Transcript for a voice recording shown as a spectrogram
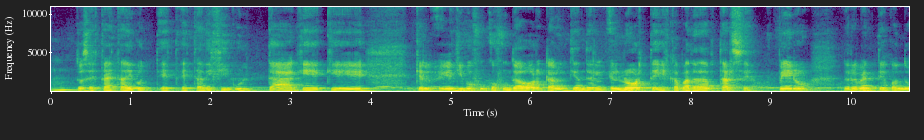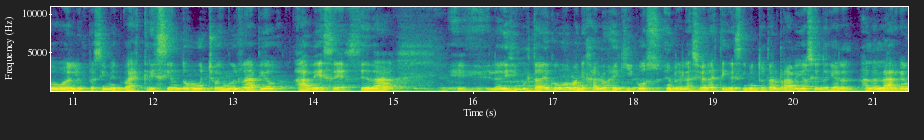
Entonces está esta, esta dificultad que, que, que el, el equipo fu- cofundador, claro, entiende el, el norte y es capaz de adaptarse, pero de repente cuando el crecimiento va creciendo mucho y muy rápido, a veces se da eh, la dificultad de cómo manejar los equipos en relación a este crecimiento tan rápido, siendo que a la, a la larga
